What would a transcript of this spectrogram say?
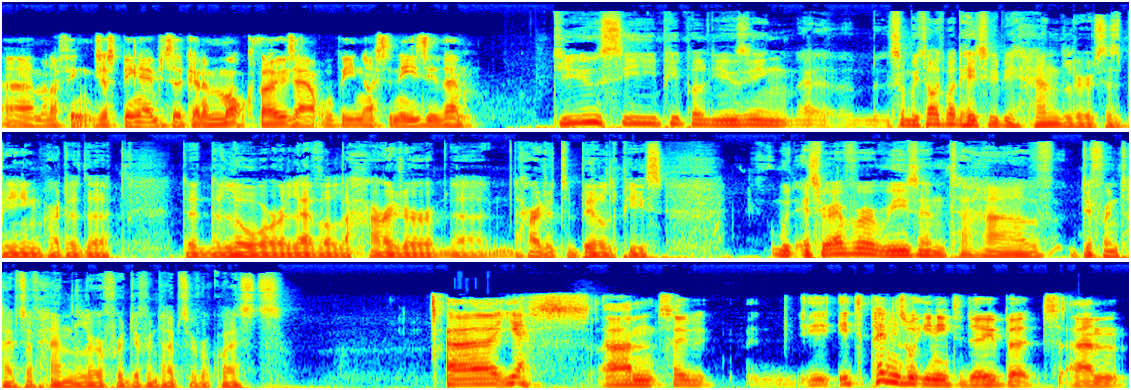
Um, and I think just being able to kind of mock those out will be nice and easy then. Do you see people using? Uh, so we talked about HTTP handlers as being part of the the, the lower level, the harder, uh, the harder to build piece. Would, is there ever a reason to have different types of handler for different types of requests? Uh, yes. Um, so it, it, depends what you need to do, but um,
